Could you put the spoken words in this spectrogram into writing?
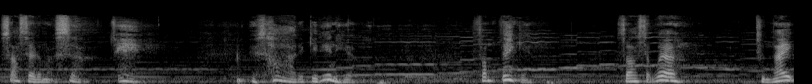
So I said to myself, gee, it's hard to get in here. So I'm thinking. So I said, well, tonight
